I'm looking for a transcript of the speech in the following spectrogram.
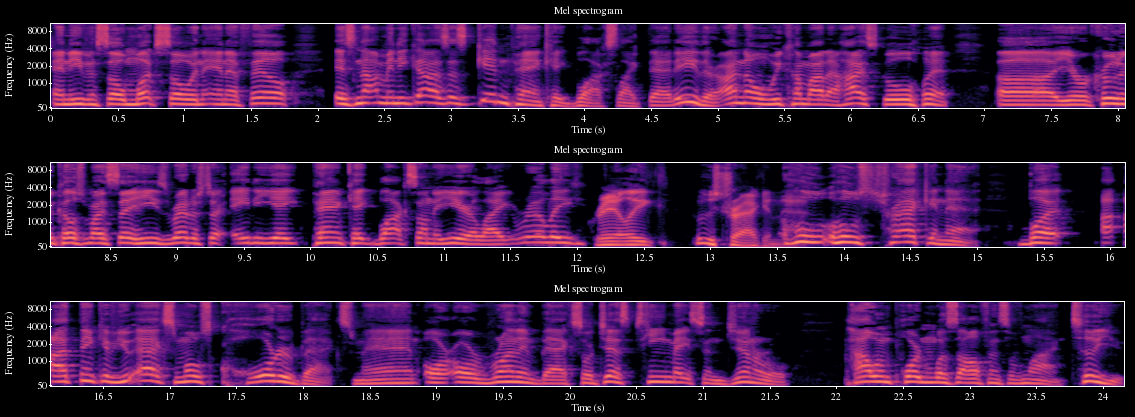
and even so much so in the NFL, it's not many guys that's getting pancake blocks like that either. I know when we come out of high school and uh, your recruiting coach might say he's registered 88 pancake blocks on the year. Like, really? Really, who's tracking that? Who who's tracking that? But I, I think if you ask most quarterbacks, man, or or running backs, or just teammates in general, how important was the offensive line to you?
